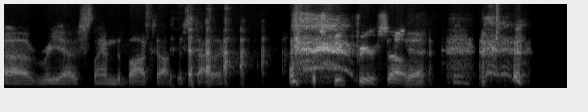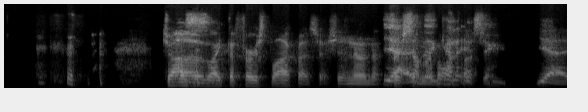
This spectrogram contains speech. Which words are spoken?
uh, Rio slammed the box office, Tyler. Speak for yourself. Yeah. Jaws is Um, like the first blockbuster. I should have known the yeah, first summer it kinda- blockbuster. yeah,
